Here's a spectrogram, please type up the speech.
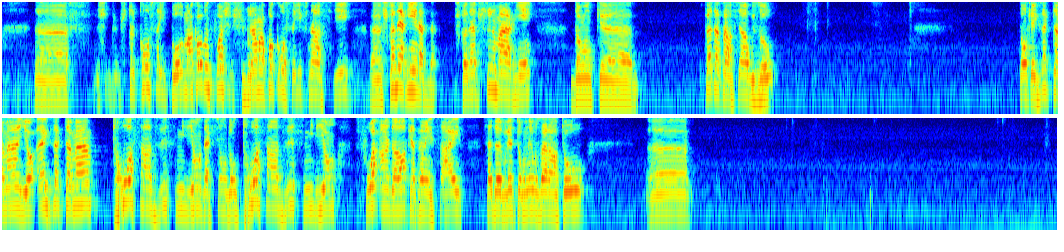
Euh, je, je, te le conseille pas. Mais encore une fois, je, je suis vraiment pas conseiller financier. Euh, je connais rien là-dedans. Je connais absolument rien. Donc, euh, faites attention à vous autres. Donc exactement, il y a exactement 310 millions d'actions. Donc 310 millions fois 1,96$. Ça devrait tourner aux alentours. Euh,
